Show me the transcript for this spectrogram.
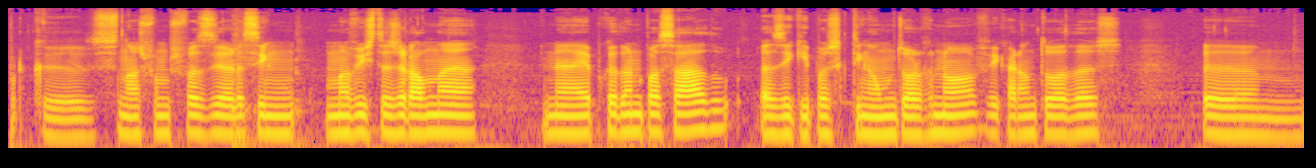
porque se nós formos fazer assim uma vista geral na, na época do ano passado, as equipas que tinham motor Renault ficaram todas ehm,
